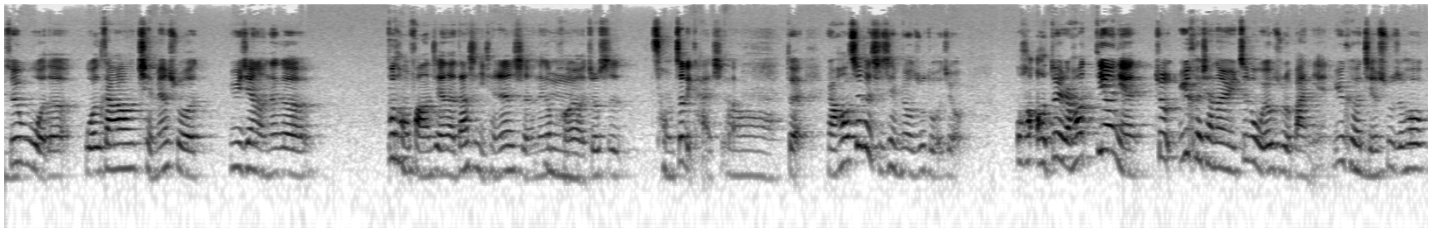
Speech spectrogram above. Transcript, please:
所以我的我刚刚前面说遇见了那个不同房间的，但是以前认识的那个朋友，就是从这里开始的。哦对，然后这个其实也没有住多久。哇哦对，然后第二年就预科相当于这个我又住了半年，预科结束之后。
